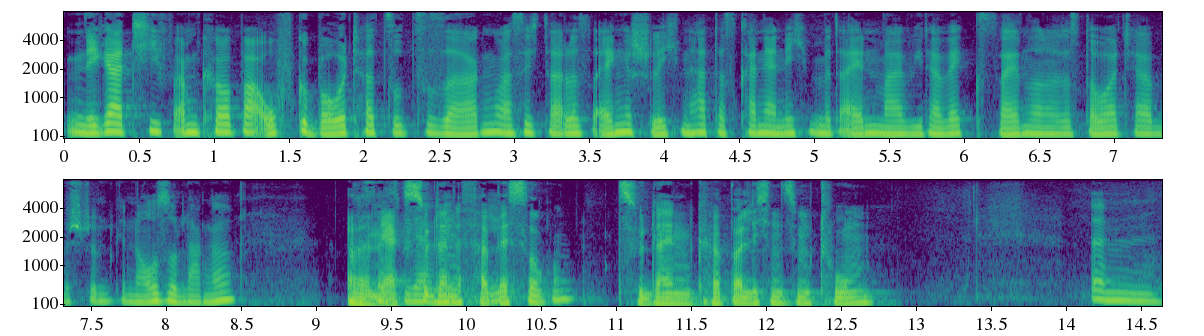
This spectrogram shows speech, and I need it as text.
negativ am Körper aufgebaut hat, sozusagen, was sich da alles eingeschlichen hat, das kann ja nicht mit einmal wieder weg sein, sondern das dauert ja bestimmt genauso lange. Aber merkst du deine weggeht. Verbesserung zu deinen körperlichen Symptomen? Ähm,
